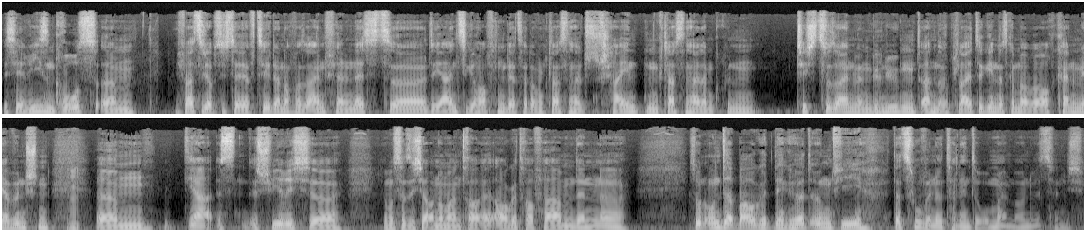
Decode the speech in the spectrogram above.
ist ja riesengroß. Ähm, ich weiß nicht, ob sich der FC da noch was einfallen lässt. Äh, die einzige Hoffnung derzeit auf dem Klassenhalt scheint ein Klassenhalt am grünen Tisch zu sein, wenn ja. genügend andere pleite gehen. Das kann man aber auch keinem mehr wünschen. Ja, ähm, ja ist, ist schwierig. Äh, da muss er sich ja auch nochmal ein Trau Auge drauf haben, denn äh, so ein Unterbau, der gehört irgendwie dazu, wenn du Talente oben einbauen willst, finde ich.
